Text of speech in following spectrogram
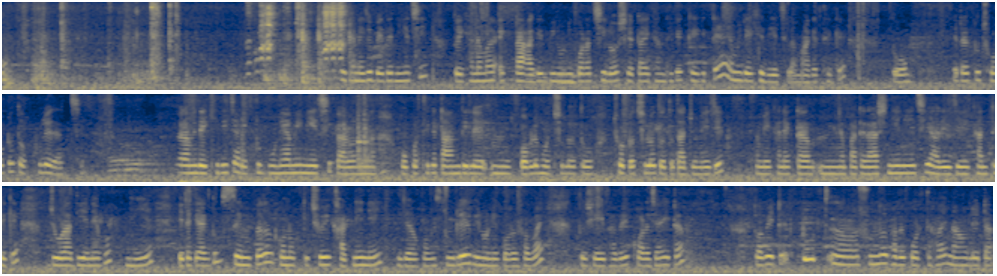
এখানে যে বেঁধে নিয়েছি তো এখানে আমার একটা আগের বিনুনি করা ছিল সেটা এখান থেকে কেটে আমি রেখে দিয়েছিলাম আগের থেকে। তো এটা একটু ছোট তো খুলে যাচ্ছে। এবার আমি দেখিয়ে দিচ্ছি আর একটু বুনে আমি নিয়েছি কারণ ওপর থেকে টান দিলে প্রবলেম হচ্ছিল তো ছোট ছিল তো তো তার জন্য এই যে আমি এখানে একটা পাটের আঁশ নিয়ে নিয়েছি আর এই যে এখান থেকে জোড়া দিয়ে নেব নিয়ে এটাকে একদম সিম্পল কোনো কিছুই খাটনি নেই যেরকম চুলের বিনুনি করো সবাই তো সেইভাবে করা যায় এটা। তবে এটা একটু সুন্দরভাবে করতে হয়, না হলে এটা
